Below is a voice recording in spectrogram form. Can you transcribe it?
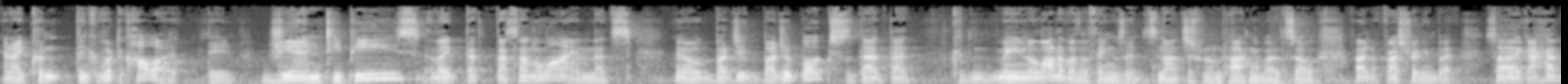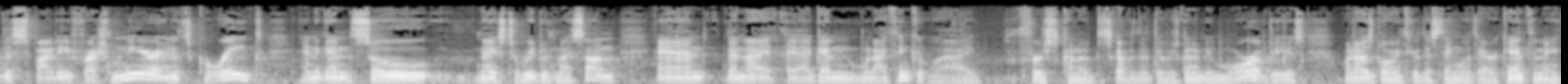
and I couldn't think of what to call it. The GNTPs, like that. That's not a line. That's you know budget budget books. That that could mean a lot of other things. It's not just what I'm talking about. So I found it frustrating. But so like I have this Spidey freshman year, and it's great. And again, so nice to read with my son. And then I, I again when I think I first kind of discovered that there was going to be more of these when I was going through this thing with Eric Anthony,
